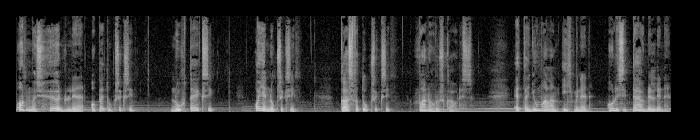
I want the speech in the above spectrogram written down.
on myös hyödyllinen opetukseksi, nuhteeksi, ojennukseksi, kasvatukseksi vanhurskaudessa että Jumalan ihminen olisi täydellinen,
